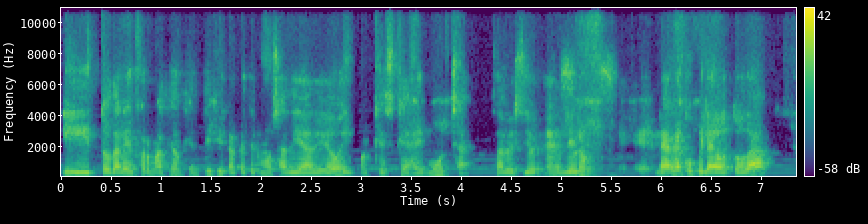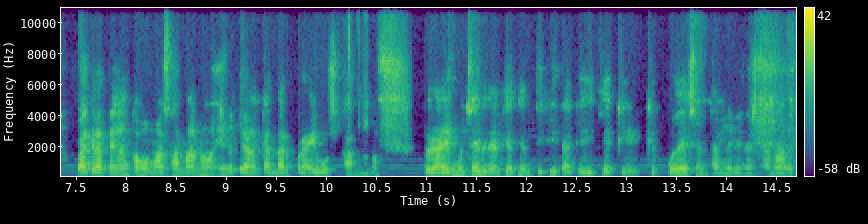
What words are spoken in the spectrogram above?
y toda la información científica que tenemos a día de hoy, porque es que hay mucha, ¿sabes? Yo en el libro eh, la he recopilado toda para que la tengan como más a mano y no tengan que andar por ahí buscando, ¿no? Pero hay mucha evidencia científica que dice que, puede sentarle bien a esta madre.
